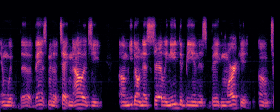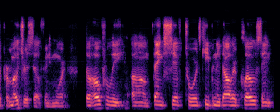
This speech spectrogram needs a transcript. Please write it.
And with the advancement of technology, um, you don't necessarily need to be in this big market um, to promote yourself anymore. So hopefully um, things shift towards keeping the dollar close and,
